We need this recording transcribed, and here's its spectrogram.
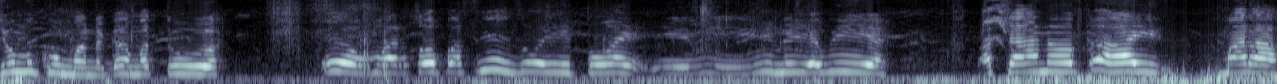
જો મૂકું મને ગમતું. એ વર્ષો પછી જોઈ તોય એવી ને એવી. અચાનક આઈ મારા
